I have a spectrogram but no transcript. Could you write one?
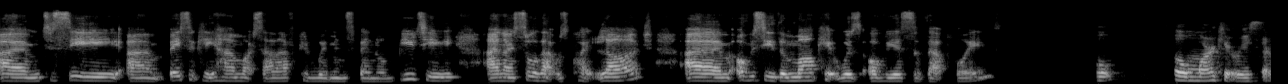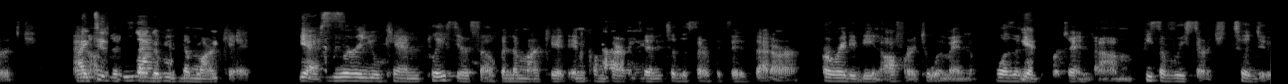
um, to see um, basically how much South African women spend on beauty. And I saw that was quite large. Um, obviously, the market was obvious at that point. Well, so market research. I did a lot the market. Yes. Where you can place yourself in the market in comparison to the services that are already being offered to women was an yes. important um, piece of research to do.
